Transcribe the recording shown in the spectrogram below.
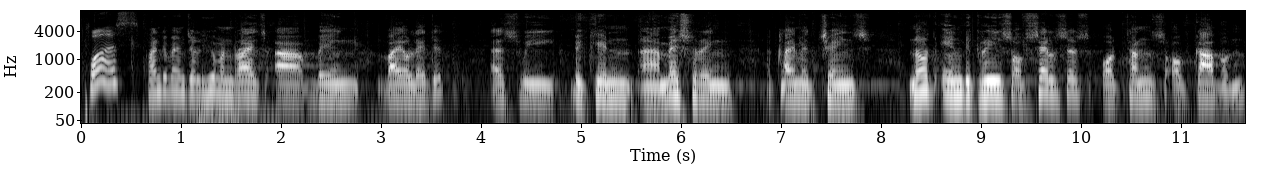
Plus, fundamental human rights are being violated as we begin uh, measuring uh, climate change not in degrees of Celsius or tons of carbon,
